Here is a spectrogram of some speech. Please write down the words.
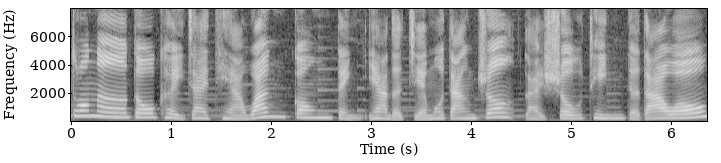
通呢，都可以在台湾公顶亚的节目当中来收听得到哦。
